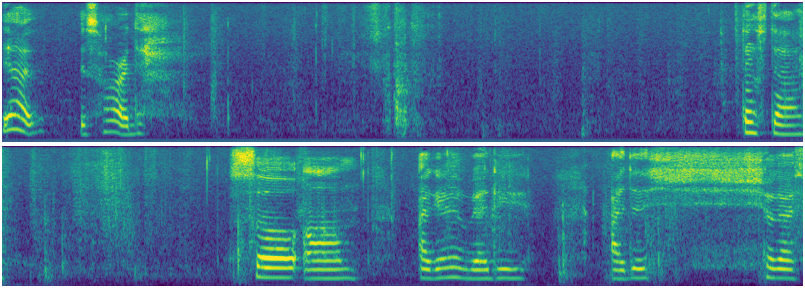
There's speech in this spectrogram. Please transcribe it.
Yeah, it's hard. Thanks, Dad. So, um, I getting ready. I just show guys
